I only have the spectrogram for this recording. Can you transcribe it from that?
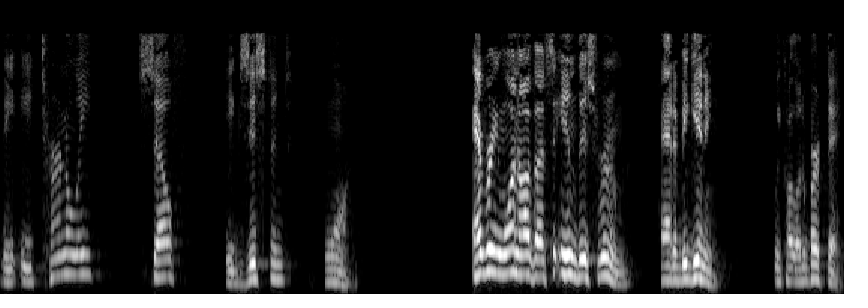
the eternally self existent one. Every one of us in this room had a beginning. We call it a birthday.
